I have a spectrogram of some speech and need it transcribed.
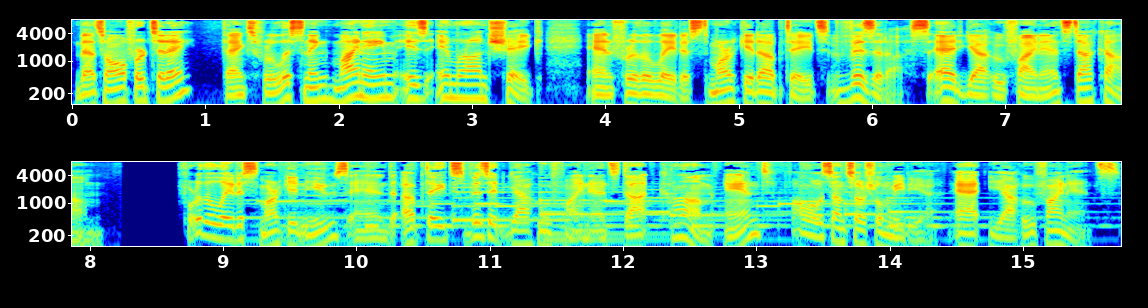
That's all for today. Thanks for listening. My name is Imran Sheikh, and for the latest market updates, visit us at yahoofinance.com. For the latest market news and updates, visit yahoofinance.com and follow us on social media at Yahoo Finance.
